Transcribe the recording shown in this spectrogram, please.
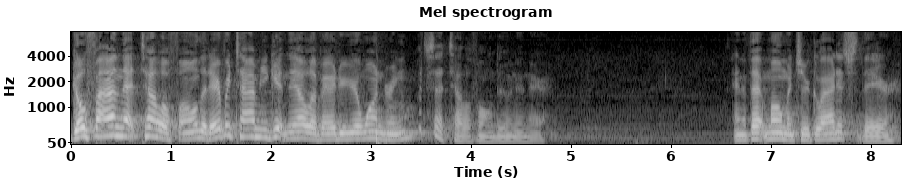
Go find that telephone that every time you get in the elevator, you're wondering, what's that telephone doing in there? And at that moment, you're glad it's there.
